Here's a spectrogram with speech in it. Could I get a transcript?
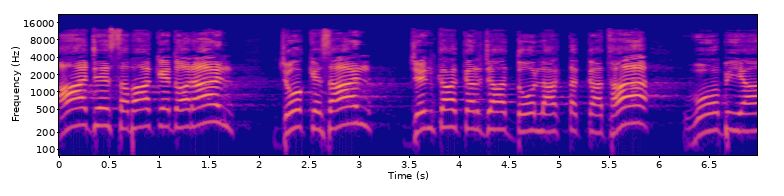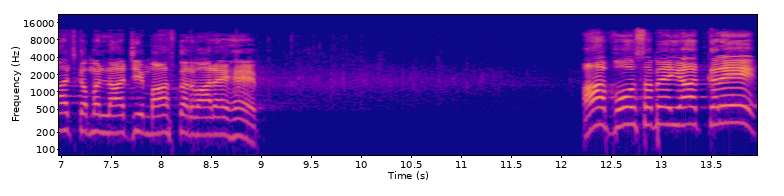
आज इस सभा के दौरान जो किसान जिनका कर्जा दो लाख तक का था, वो भी आज कमलनाथ जी माफ़ करवा रहे हैं। आप वो समय याद करें,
